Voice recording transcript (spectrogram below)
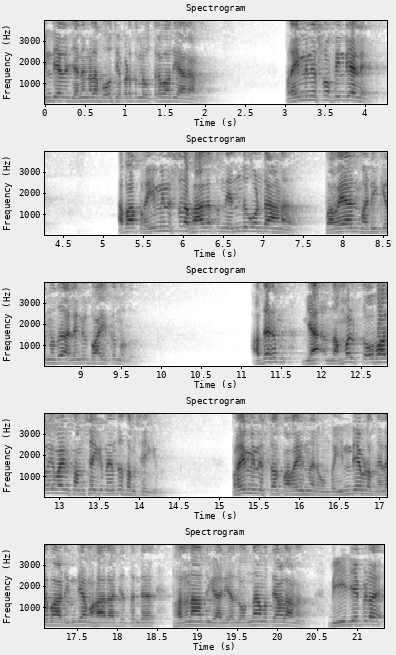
ഇന്ത്യയിലെ ജനങ്ങളെ ബോധ്യപ്പെടുത്തേണ്ട ഉത്തരവാദി ആരാണ്? പ്രൈം മിനിസ്റ്റർ ഓഫ് ഇന്ത്യ അല്ലേ? അപ്പോൾ ആ പ്രൈം മിനിസ്റ്ററുടെ ഭാഗത്തുനിന്ന് എന്തുകൊണ്ടാണ് പറയാൻ മടിക്കുന്നത് അല്ലെങ്കിൽ ഭയക്കുന്നത്. അദ്ദേഹം നമ്മൾ സ്വാഭാവികമായും സംശയിക്കുന്ന എന്ത് സംശയിക്കും? പ്രൈം മിനിസ്റ്റർ പറയുന്നതിന് മുമ്പ് ഇന്ത്യയുടെ നിലപാട് ഇന്ത്യ മഹാരാജ്യത്തിന്റെ ഭരണാധികാരി അതിൽ ഒന്നാമത്തെ ആളാണ്. ബി ജെ പിയുടെ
